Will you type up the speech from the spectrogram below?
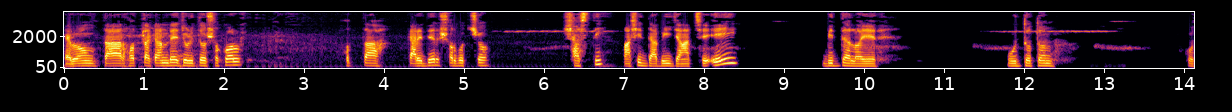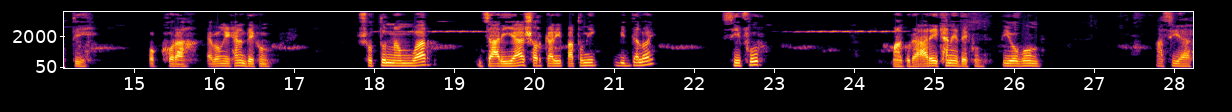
এবং তার হত্যাকাণ্ডে জড়িত সকল হত্যাকারীদের সর্বোচ্চ শাস্তি, ফাঁসির দাবি জানাচ্ছে এই বিদ্যালয়ের উদ্যতন কর্তৃপক্ষরা। এবং এখানে দেখুন, সত্তর নম্বর জারিয়া সরকারি প্রাথমিক বিদ্যালয়, সিফুর মাগুরা। আর এখানে দেখুন, প্রিয় বোন আসিয়ার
